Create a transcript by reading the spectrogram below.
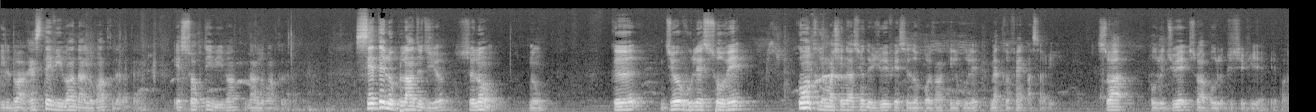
il doit rester vivant dans le ventre de la terre et sortir vivant dans le ventre de la terre. C'était le plan de Dieu, selon nous, que Dieu voulait sauver contre la machination des Juifs et ses opposants qu'il voulait mettre fin à sa vie, soit pour le tuer, soit pour le crucifier et par la.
